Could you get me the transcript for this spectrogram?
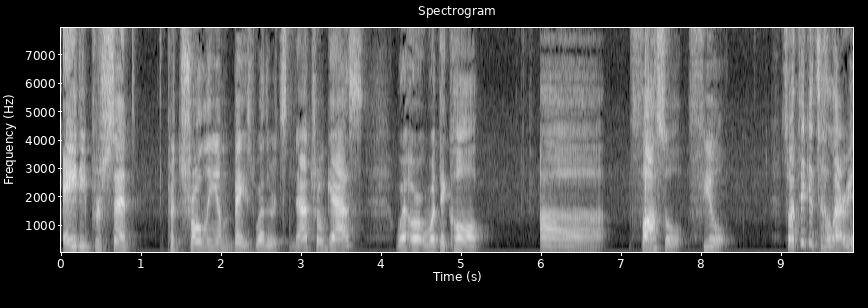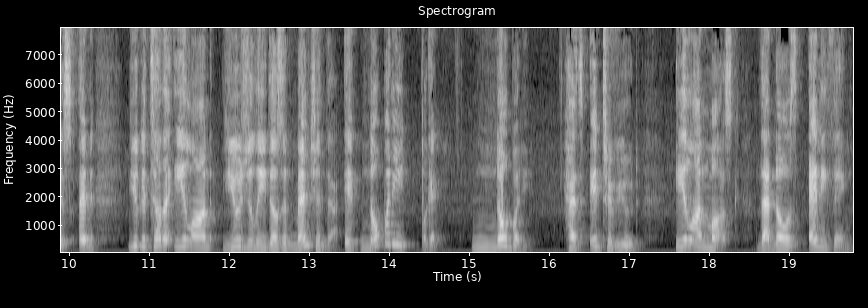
80% petroleum based, whether it's natural gas or what they call uh, fossil fuel. So I think it's hilarious. And you could tell that Elon usually doesn't mention that. If nobody, okay, nobody has interviewed Elon Musk that knows anything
